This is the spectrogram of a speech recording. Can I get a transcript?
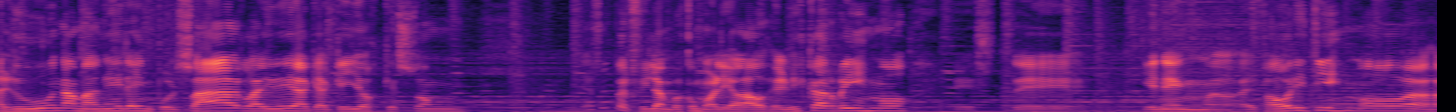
alguna manera impulsar la idea que aquellos que son ya se perfilan pues como aliados del vizcarrismo este, tienen eh, el favoritismo, eh,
